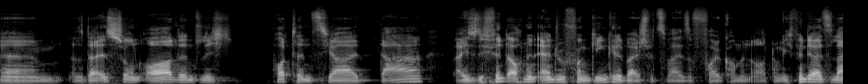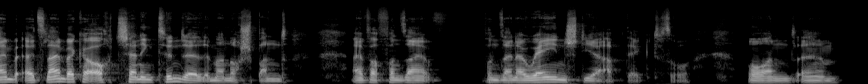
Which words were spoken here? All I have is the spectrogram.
ähm, also da ist schon ordentlich Potenzial da. Also ich finde auch einen Andrew von Ginkel beispielsweise vollkommen in Ordnung. Ich finde ja als, Line als Linebacker auch Channing Tyndall immer noch spannend. Einfach von, sein, von seiner Range, die er abdeckt. So. Und ähm,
